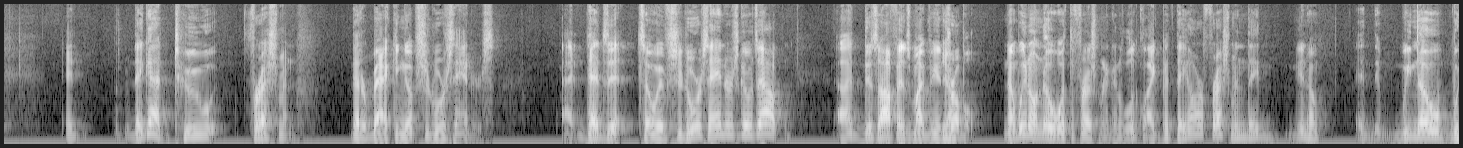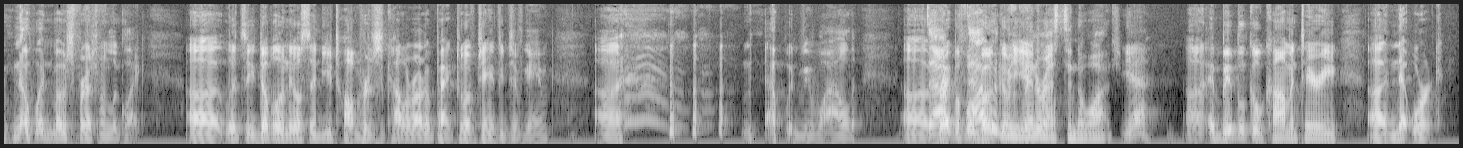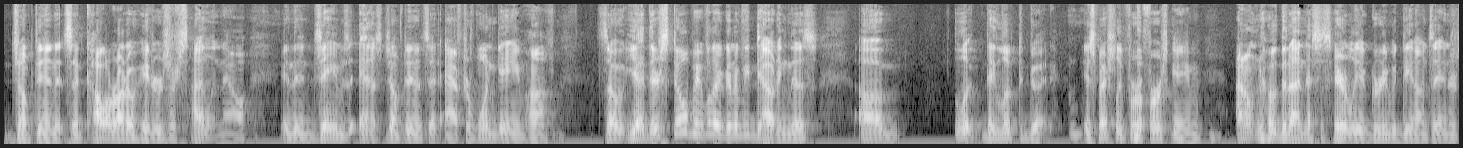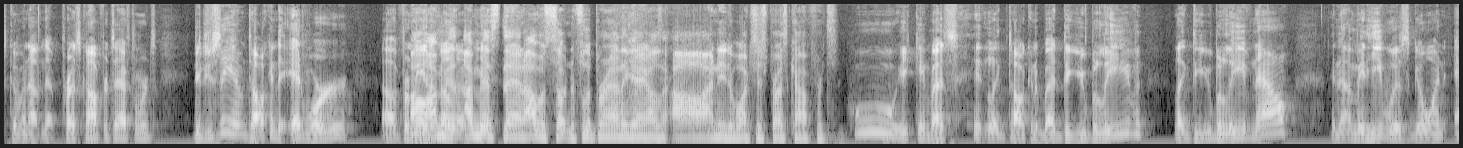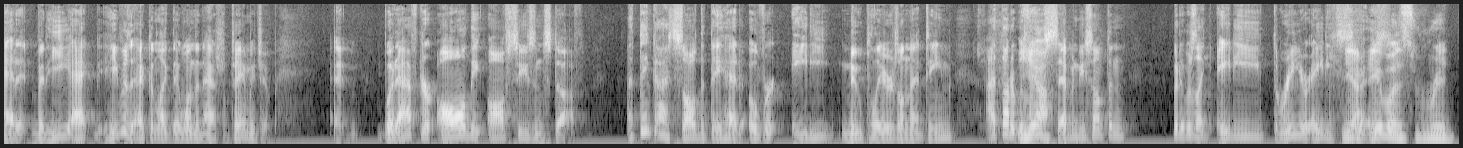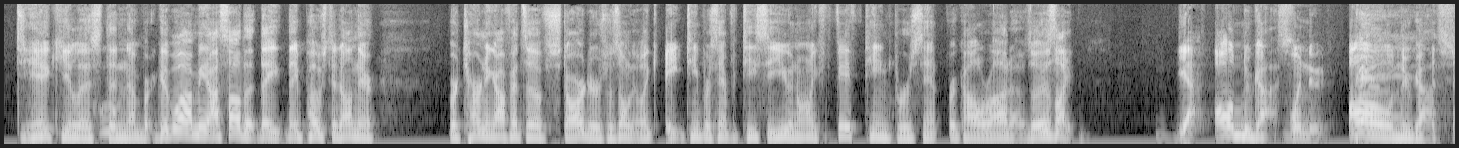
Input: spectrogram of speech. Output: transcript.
it, they got two freshmen that are backing up Shedeur Sanders. Uh, that's it. So if Shedeur Sanders goes out, uh, this offense might be in Yeah. trouble. Now we don't know what the freshmen are going to look like, but they are freshmen. They, you know, we know we know what most freshmen look like. Uh, let's see. Double O'Neill said Utah versus Colorado Pac-12 championship game. Uh, that would be wild. Uh, That, right before that both would go to Big 12. interesting to watch. Yeah. Uh, a biblical commentary uh, network jumped in. It said Colorado haters are silent now. And then James S. jumped in and said, after one game, huh? So, yeah, there's still people that are going to be doubting this. Um, look, they looked good, especially for a first game. I don't know that I necessarily agree with Deion Sanders coming out in that press conference afterwards. Did you see him talking to Ed Werder uh, from the Oh, NFL? I, miss, I Yeah. missed that. I was starting to flip around again. I was like, oh, I need to watch this press conference. Ooh, he came out saying, like talking about, do you believe? Like, do you believe now? And I mean, he was going at it, but he act he was acting like they won the national championship. Uh, But after all the offseason stuff, I think I saw that they had over 80 new players on that team. I thought it was Yeah. like 70 something, but it was like 83 or 86. Yeah, it was ridiculous the number. Well, I mean, I saw that they they posted on there returning offensive starters was only like 18% for TCU and only 15% for Colorado. So it was like Yeah, all new guys. one dude. all new guys.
